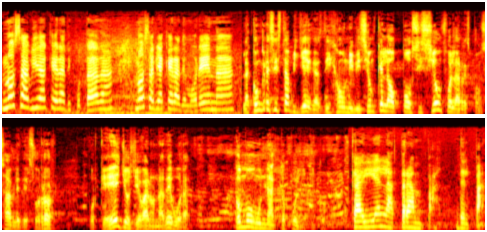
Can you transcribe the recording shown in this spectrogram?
No sabía que era diputada, no sabía que era de Morena. La congresista Villegas dijo a Univisión que la oposición fue la responsable de su horror, porque ellos llevaron a Débora como un acto político. Caí en la trampa del PAN.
